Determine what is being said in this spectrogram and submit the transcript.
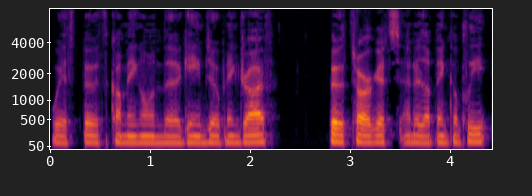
with both coming on the game's opening drive. Both targets ended up incomplete,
